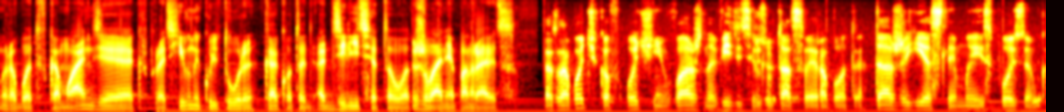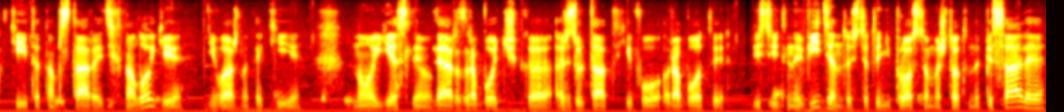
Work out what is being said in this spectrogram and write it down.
работы в команде, корпоративной культуры, как вот отделить это от желания понравиться? разработчиков очень важно видеть результат своей работы. Даже если мы используем какие-то там старые технологии, неважно какие, но если для разработчика результат его работы действительно виден, то есть это не просто мы что-то написали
